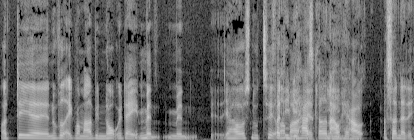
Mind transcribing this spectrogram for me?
Og det, øh, nu ved jeg ikke, hvor meget vi når i dag, men, men jeg har også noteret Fordi mig, vi har skrevet en i afhandling. af- Og sådan er det.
